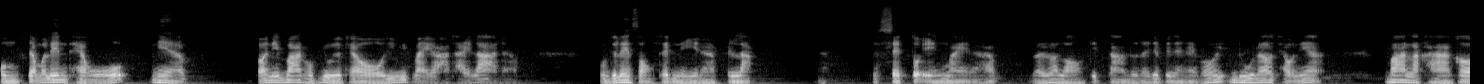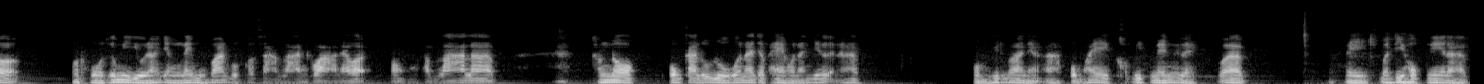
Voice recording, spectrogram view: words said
ผมจะมาเล่นแถวเนี่ย ตอนนี้บ้านผมอยู่แถวนิมิตใหม่กับหาไทยราชนะครับ ผมจะเล่นสองเส้นนี้นะครับ เป็นหลัก จะเซตตัวเองใหม่นะครับ แล้วก็ลองติดตามดูนะจะเป็นยังไง เพราะดูแล้วแถวเนี้ยบ้านราคาก็โหดๆก็มีอยู่นะ อย่างในหมู่บ้านผมก็สามล้านกว่าแล้วอะสองสามล้านแล้วข้างนอกโครงการหรูๆก็น่าจะแพงกว่านั้นเยอะนะครับ ผมคิดว่าเนี่ยอะผมให้คอมมิชเมนต์เลยว่า ในวันที่หกนี้นะครับ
